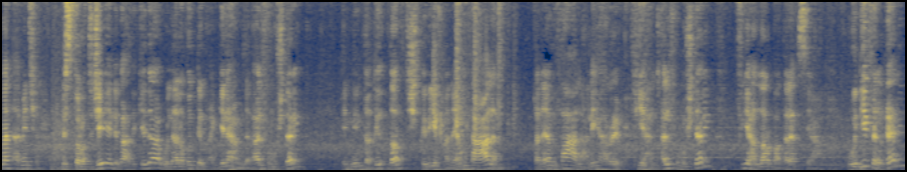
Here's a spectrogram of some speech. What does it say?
ما تأمنش لحد الاستراتيجية اللي بعد كده واللي أنا كنت مأجلها من ال 1000 مشترك إن أنت تقدر تشتري قناة مفعلة. قناة مفعل عليها الربح. فيها ال 1000 مشترك وفيها ال 4000 ساعة. ودي في الغالب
